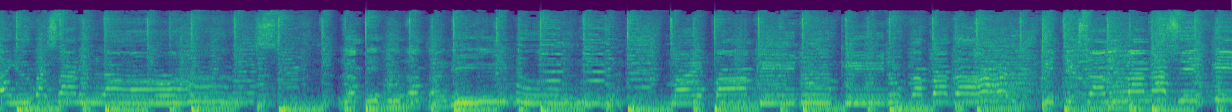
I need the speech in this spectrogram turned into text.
kayu basanin lawas. Lati udah talibung May papiduk-iduk kapagad Itik sa mga siki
